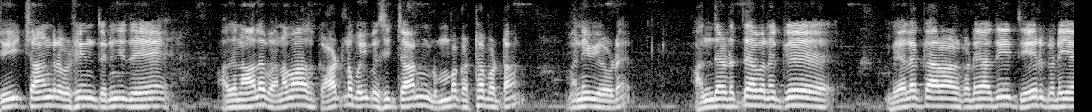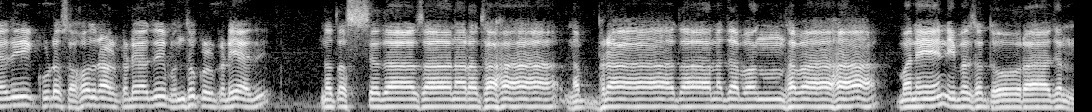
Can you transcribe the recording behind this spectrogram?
ஜெயிச்சாங்கிற விஷயம் தெரிஞ்சுது அதனால் வனவாச காட்டில் போய் வசித்தான் ரொம்ப கஷ்டப்பட்டான் மனைவியோட. அந்த இடத்த அவனுக்கு வேலைக்காரால் கிடையாது தேர் கிடையாது கூட சகோதரால் கிடையாது பந்துக்கள் கிடையாது. ந தஸ்ய தாசானரத ந மனே நிபசதோ ராஜன்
